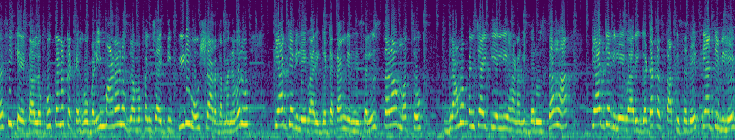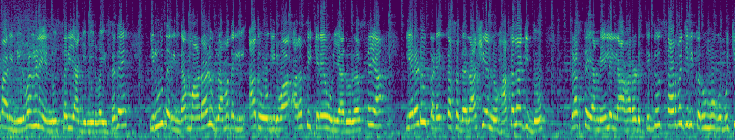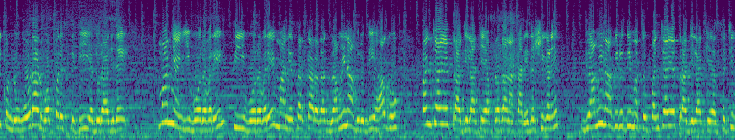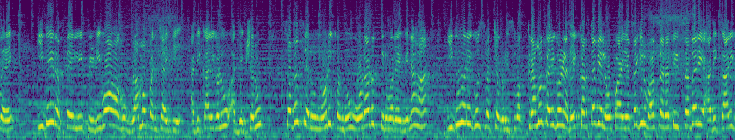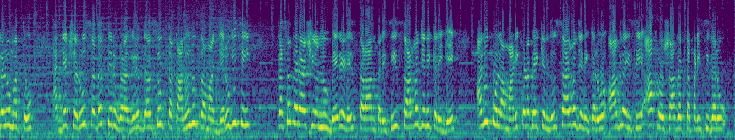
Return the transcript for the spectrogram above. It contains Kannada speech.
ಅರಸೀಕೆರೆ ತಾಲೂಕು ಕಣಕಟ್ಟೆ ಹೋಬಳಿ ಮಾಡಾಳು ಗ್ರಾಮ ಪಂಚಾಯಿತಿ ಪಿಡಿಒ ಮನವರು ತ್ಯಾಜ್ಯ ವಿಲೇವಾರಿ ಘಟಕ ನಿರ್ಮಿಸಲು ಸ್ಥಳ ಮತ್ತು ಗ್ರಾಮ ಪಂಚಾಯಿತಿಯಲ್ಲಿ ಹಣವಿದ್ದರೂ ಸಹ ತ್ಯಾಜ್ಯ ವಿಲೇವಾರಿ ಘಟಕ ಸ್ಥಾಪಿಸದೆ ತ್ಯಾಜ್ಯ ವಿಲೇವಾರಿ ನಿರ್ವಹಣೆಯನ್ನು ಸರಿಯಾಗಿ ನಿರ್ವಹಿಸದೆ ಇರುವುದರಿಂದ ಮಾಡಾಳು ಗ್ರಾಮದಲ್ಲಿ ಹಾದು ಹೋಗಿರುವ ಅರಸೀಕೆರೆ ಹುಳಿಯಾರು ರಸ್ತೆಯ ಎರಡೂ ಕಡೆ ಕಸದ ರಾಶಿಯನ್ನು ಹಾಕಲಾಗಿದ್ದು ರಸ್ತೆಯ ಮೇಲೆಲ್ಲ ಹರಡುತ್ತಿದ್ದು ಸಾರ್ವಜನಿಕರು ಮೂಗು ಮುಚ್ಚಿಕೊಂಡು ಓಡಾಡುವ ಪರಿಸ್ಥಿತಿ ಎದುರಾಗಿದೆ. ಮಾನ್ಯ ಇಒರವರೇ ಸಿಇಒರವರೇ ಮಾನ್ಯ ಸರ್ಕಾರದ ಗ್ರಾಮೀಣಾಭಿವೃದ್ಧಿ ಹಾಗೂ ಪಂಚಾಯತ್ ರಾಜ್ ಇಲಾಖೆಯ ಪ್ರಧಾನ ಕಾರ್ಯದರ್ಶಿಗಳೇ, ಗ್ರಾಮೀಣಾಭಿವೃದ್ಧಿ ಮತ್ತು ಪಂಚಾಯತ್ ರಾಜ್ ಇಲಾಖೆಯ ಸಚಿವರೇ, ಇದೇ ರಸ್ತೆಯಲ್ಲಿ ಪಿಡಿಒ ಹಾಗೂ ಗ್ರಾಮ ಪಂಚಾಯಿತಿ ಅಧಿಕಾರಿಗಳು, ಅಧ್ಯಕ್ಷರು, ಸದಸ್ಯರು ನೋಡಿಕೊಂಡು ಓಡಾಡುತ್ತಿರುವರೇ ವಿನಃ ಇದುವರೆಗೂ ಸ್ವಚ್ಛಗೊಳಿಸುವ ಕ್ರಮ ಕೈಗೊಳ್ಳದೆ ಕರ್ತವ್ಯ ಲೋಪ ಎಸಗಿರುವ ಸರತಿ ಸದರಿ ಅಧಿಕಾರಿಗಳು ಮತ್ತು ಅಧ್ಯಕ್ಷರು ಸದಸ್ಯರುಗಳ ವಿರುದ್ಧ ಸೂಕ್ತ ಕಾನೂನು ಕ್ರಮ ಜರುಗಿಸಿ ಕಸದ ರಾಶಿಯನ್ನು ಬೇರೆಡೆ ಸ್ಥಳಾಂತರಿಸಿ ಸಾರ್ವಜನಿಕರಿಗೆ ಅನುಕೂಲ ಮಾಡಿಕೊಡಬೇಕೆಂದು ಸಾರ್ವಜನಿಕರು ಆಗ್ರಹಿಸಿ ಆಕ್ರೋಶ ವ್ಯಕ್ತಪಡಿಸಿದರು.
